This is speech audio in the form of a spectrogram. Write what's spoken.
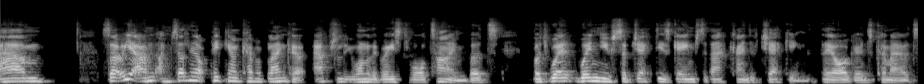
Um, so yeah, I'm, I'm, certainly not picking on Capablanca. Absolutely one of the greatest of all time. But but when when you subject these games to that kind of checking, they are going to come out,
